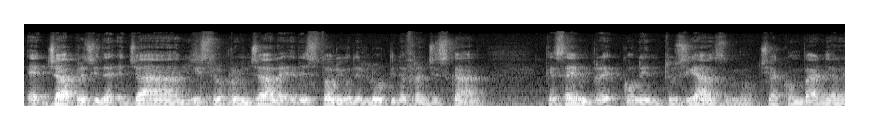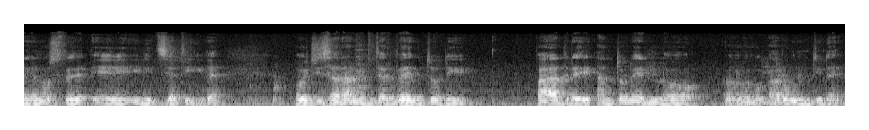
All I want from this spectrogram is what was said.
è già, è già ministro provinciale ed è storico dell'ordine francescano, che sempre con entusiasmo ci accompagna nelle nostre eh, iniziative. Poi ci sarà l'intervento di padre Antonello eh, Arundine,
